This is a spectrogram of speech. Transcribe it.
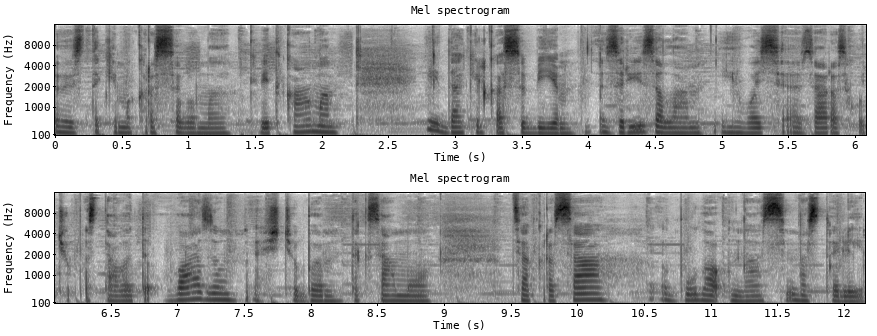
е, з такими красивими квітками. І декілька собі зрізала. І ось зараз хочу поставити у вазу, щоб так само ця краса була у нас на столі.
